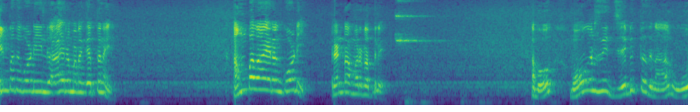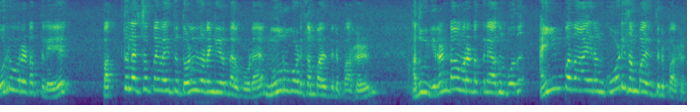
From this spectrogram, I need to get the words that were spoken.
ஐம்பது கோடி இன்று ஆயிரம் மடங்கு எத்தனை? ஐம்பதாயிரம் கோடி ரெண்டாம் வருடத்திலே. அப்போ மோகன்சி ஜெபித்ததினால் ஒரு வருடத்திலே பத்து லட்சத்தை வைத்து தொழில் தொடங்கி இருந்தால் கூட நூறு கோடி சம்பாதித்திருப்பார்கள். அதுவும் இரண்டாம் வருடத்திலே ஆகும்போது ஐம்பதாயிரம் கோடி சம்பாதித்திருப்பார்கள்.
